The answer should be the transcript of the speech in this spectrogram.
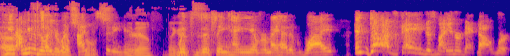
Uh, I mean, I'm gonna tell like you a real what, I'm sitting you know, like with I'm- the thing hanging over my head of why in God's name does my internet not work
